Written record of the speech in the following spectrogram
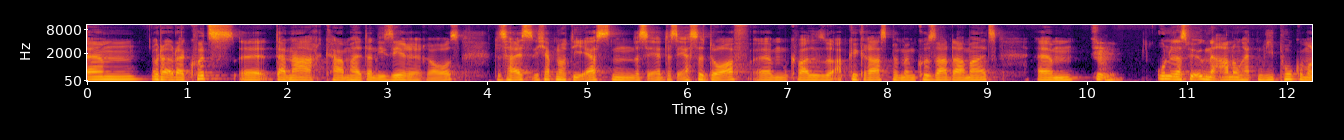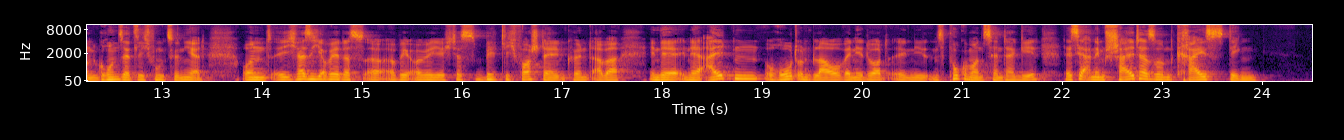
ähm, oder, oder kurz äh, danach kam halt dann die Serie raus. Das heißt, ich habe noch die ersten, das, das erste Dorf ähm, quasi so abgegrast mit meinem Cousin damals. Ähm, Hm. ohne dass wir irgendeine Ahnung hatten, wie Pokémon grundsätzlich funktioniert. Und ich weiß nicht, ob ihr das, äh, ob ihr, ob ihr euch das bildlich vorstellen könnt, aber in der, in der alten Rot und Blau, wenn ihr dort in die, ins Pokémon Center geht, da ist ja an dem Schalter so ein Kreisding,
